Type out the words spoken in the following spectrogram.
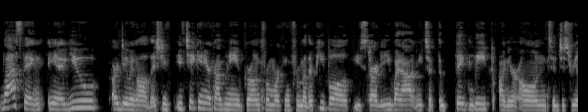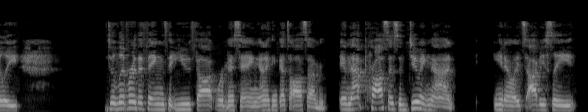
last thing, you know, you are doing all this. You've, you've taken your company, you've grown from working from other people. You started, you went out and you took the big leap on your own to just really deliver the things that you thought were missing. And I think that's awesome. In that process of doing that, you know, it's obviously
